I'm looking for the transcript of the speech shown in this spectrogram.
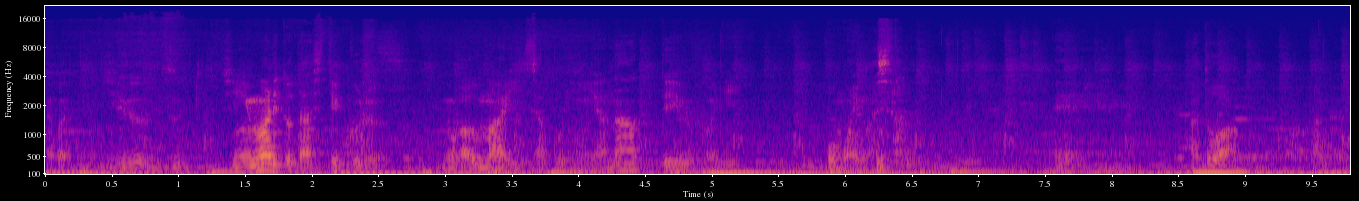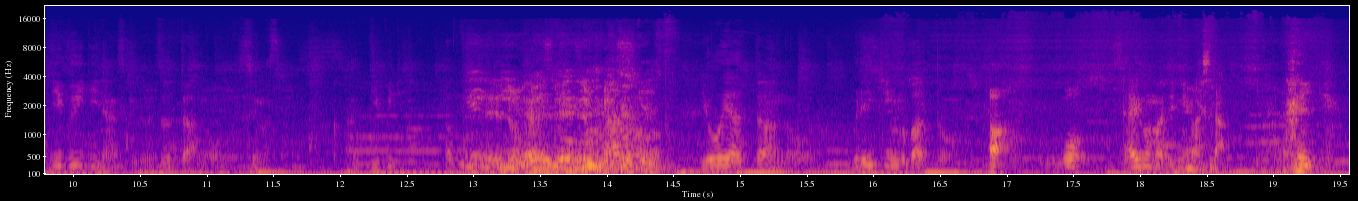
なんかじんわりと出してくるのがうまい作品やなっていうふうに思いました、えー、あとはあの DVD なんですけどずっとあのすいません。DVD ようやっとあのブレイキングバット。を最後まで見ました。はい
